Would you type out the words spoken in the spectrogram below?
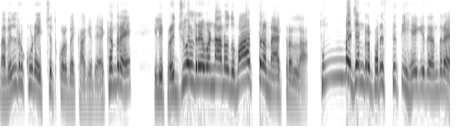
ನಾವೆಲ್ಲರೂ ಕೂಡ ಎಚ್ಚೆತ್ಕೊಳ್ಬೇಕಾಗಿದೆ. ಯಾಕಂದ್ರೆ ಇಲ್ಲಿ ಪ್ರಜ್ವಲ್ ರೇವಣ್ಣ ಅನ್ನೋದು ಮಾತ್ರ ಮ್ಯಾಟ್ರ್ ಅಲ್ಲ. ತುಂಬಾ ಜನರ ಪರಿಸ್ಥಿತಿ ಹೇಗಿದೆ ಅಂದ್ರೆ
